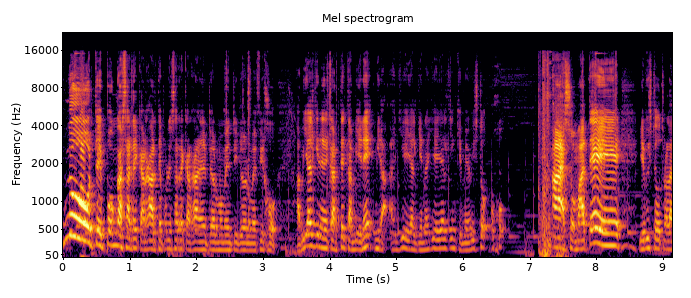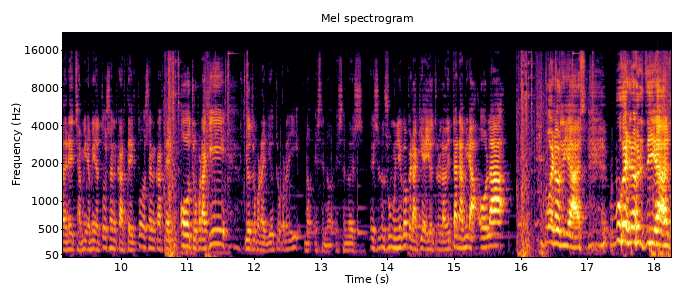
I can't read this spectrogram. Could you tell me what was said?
¡No te pongas a recargar! Te pones a recargar en el peor momento y yo no me fijo Había alguien en el cartel también, ¿eh? Mira, allí hay alguien, allí hay alguien que me ha visto ¡Ojo! ¡Asómate! Y he visto otro a la derecha, mira, mira, todos en el cartel, todos en el cartel Otro por aquí, y otro por allí, otro por allí No, ese no, ese no es, ese no es un muñeco Pero aquí hay otro en la ventana, mira, hola Buenos días, buenos días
